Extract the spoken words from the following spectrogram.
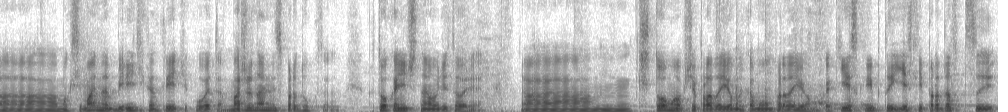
А, максимально берите конкретику. Это маржинальность продукта, кто конечная аудитория, а, что мы вообще продаем и кому мы продаем, какие скрипты, есть ли продавцы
